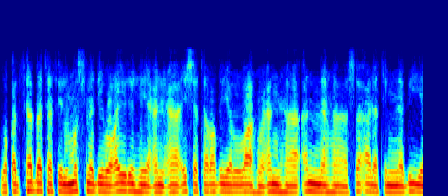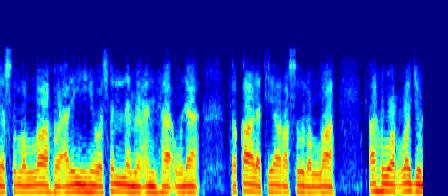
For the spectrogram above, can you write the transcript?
وقد ثبت في المسند وغيره عن عائشة رضي الله عنها أنها سألت النبي صلى الله عليه وسلم عن هؤلاء فقالت يا رسول الله أهو الرجل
